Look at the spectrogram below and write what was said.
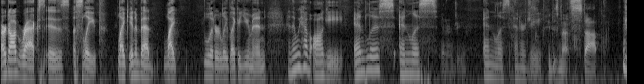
our dog Rex is asleep, like in a bed, like literally like a human. And then we have Augie, endless, endless, Energy. endless energy. He does not stop.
